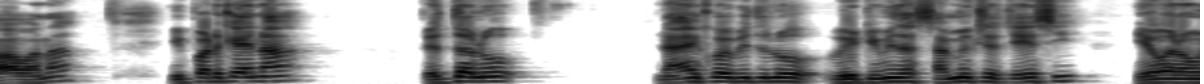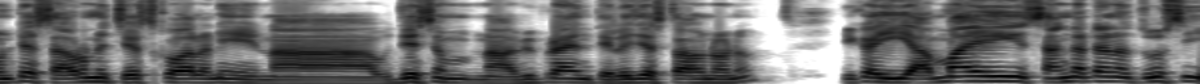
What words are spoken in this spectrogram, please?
భావన. ఇప్పటికైనా పెద్దలు న్యాయకోవిధులు వీటి మీద సమీక్ష చేసి ఏమైనా ఉంటే సవరణ చేసుకోవాలని నా ఉద్దేశం నా అభిప్రాయం తెలియజేస్తా ఉన్నాను. ఇక ఈ అమ్మాయి సంఘటన చూసి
